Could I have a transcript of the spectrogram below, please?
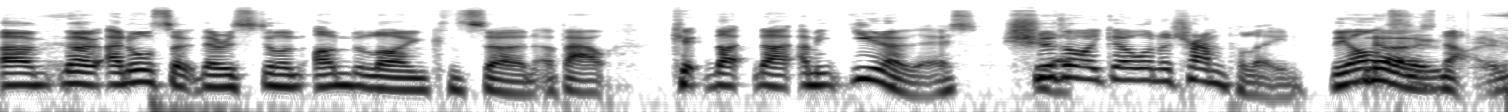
um, no, and also there is still an underlying concern about. Like, no, I mean, you know this. Should Yeah. I go on a trampoline? The answer is No. no.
